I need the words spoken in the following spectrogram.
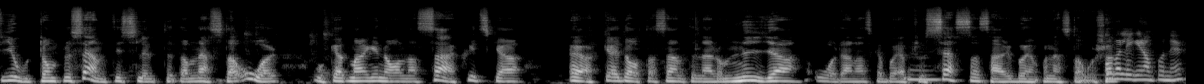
14% i slutet av nästa år och att marginalerna särskilt ska öka i datacenter när de nya ordrarna ska börja mm. processas här i början på nästa år. Så och vad ligger de på nu?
